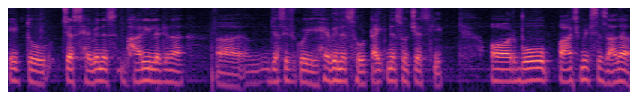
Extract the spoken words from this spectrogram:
ایک تو چیسٹ ہیوینس، بھاری لگنا جیسے کہ کوئی ہیوینس ہو ٹائٹنس ہو چیسٹ کی، اور وہ پانچ منٹ سے زیادہ،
